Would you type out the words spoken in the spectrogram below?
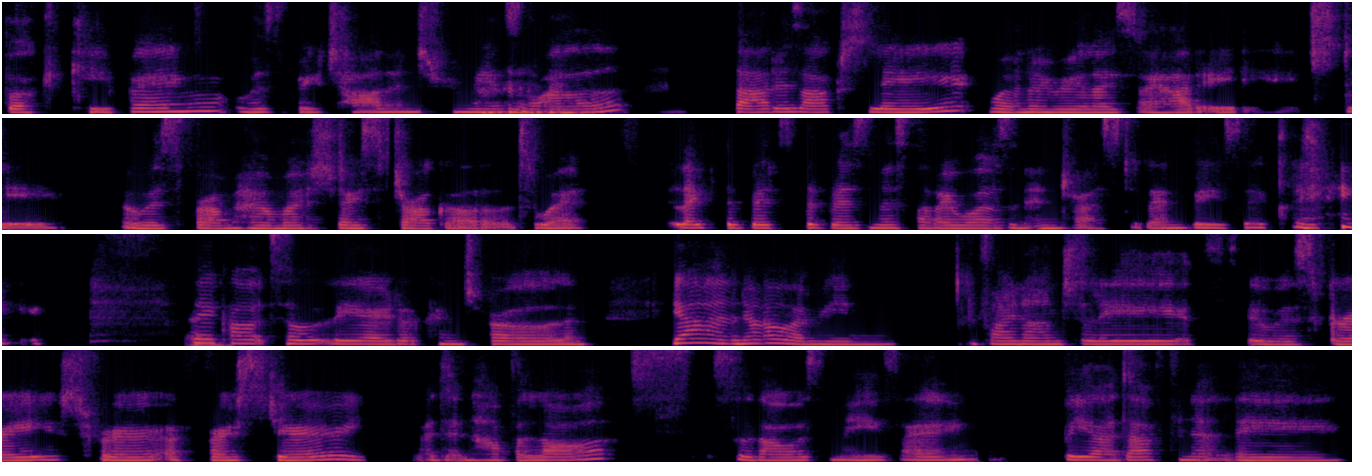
bookkeeping was a big challenge for me as well. That is actually when I realized I had ADHD. It was from how much I struggled with like the bits of the business that I wasn't interested in, basically. they got totally out of control. And yeah, no, I mean, financially, it's it was great for a first year. I didn't have a loss, so that was amazing but yeah, definitely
